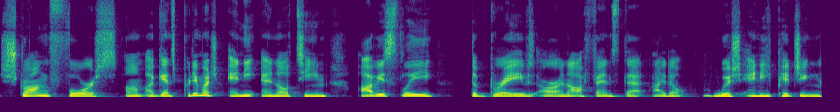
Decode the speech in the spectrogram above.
strong force um, against pretty much any NL team. Obviously, the Braves are an offense that I don't wish any pitching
